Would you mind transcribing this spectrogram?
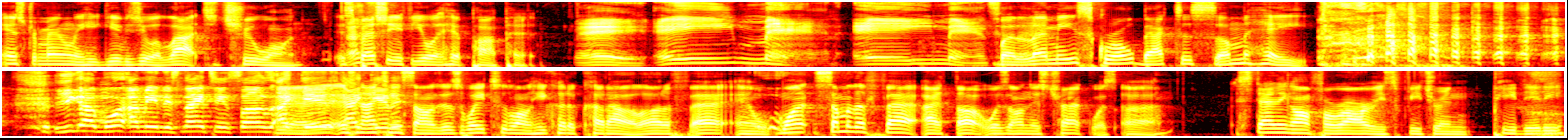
instrumentally, he gives you a lot to chew on, especially if you're a hip hop head. Hey, amen, amen. But that. let me scroll back to some hate. you got more. I mean, it's 19 songs. I Yeah, get it. It's I 19 get it. songs. It's way too long. He could have cut out a lot of fat. And one, some of the fat I thought was on this track was uh, "Standing on Ferraris" featuring P Diddy.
